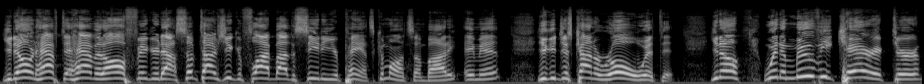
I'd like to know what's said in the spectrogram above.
You don't have to have it all figured out. Sometimes you can fly by the seat of your pants. Come on, somebody. Amen. You can just kind of roll with it. You know, when a movie character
